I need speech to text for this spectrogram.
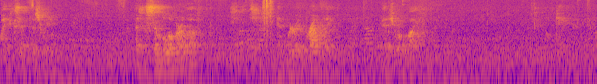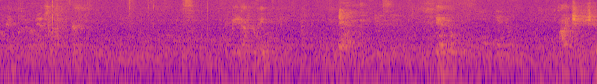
I accept this ring as a symbol of our love and wear it proudly as your wife. Okay, have a ring, put it on his left finger. Repeat after me. Daniel, Daniel, I choose you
